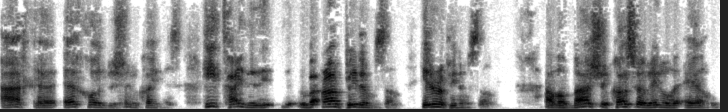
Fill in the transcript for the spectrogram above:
acha echod b'shem kindness. He tiny Ram repeated himself. He didn't repeat himself. Aval masha kosa Rabbeinu le'el.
